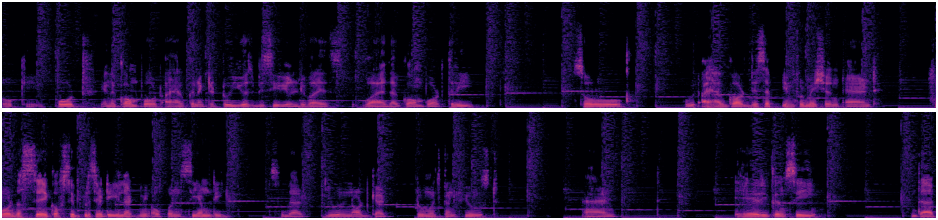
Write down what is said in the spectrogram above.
okay port. In the COM port I have connected to USB serial device via the COM port 3 so I have got this information and for the sake of simplicity let me open CMD so that you will not get too much confused and here you can see that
